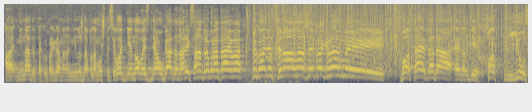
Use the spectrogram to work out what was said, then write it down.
А не надо такой программы, она не нужна, потому что сегодня новость дня угадана. Александра Буратаева выходит в финал нашей программы. Вот это да, это такие hot news.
